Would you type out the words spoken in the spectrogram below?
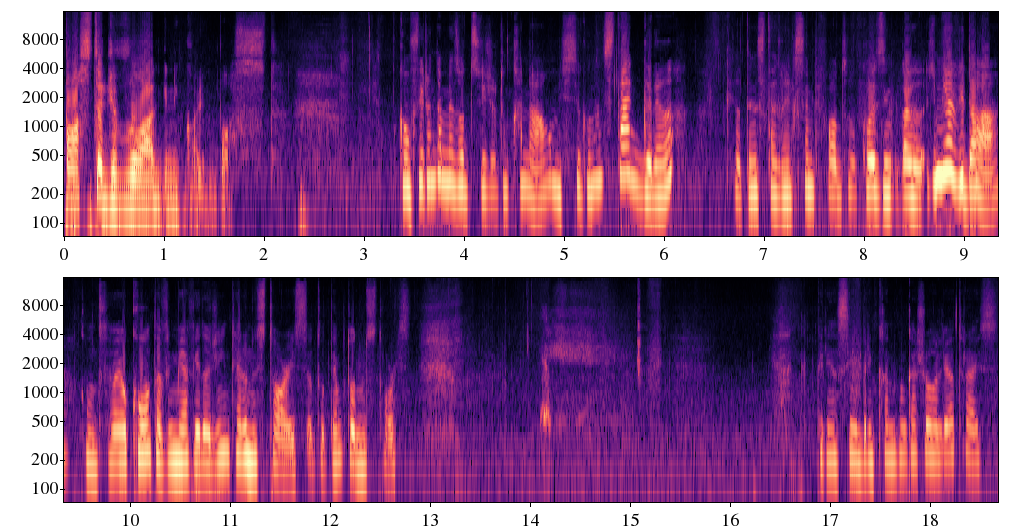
bosta de vlog, Nicole, bosta. Confiram também os outros vídeos do canal. Me sigam no Instagram. Que eu tenho Instagram que sempre falo coisinha de minha vida lá. Eu conto a minha vida o dia inteiro no Stories. Eu tô o tempo todo no Stories. Criancinha brincando com o cachorro ali atrás.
